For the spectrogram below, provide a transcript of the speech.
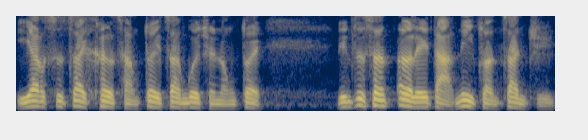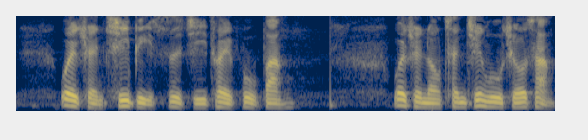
一样是在客场对战魏全龙队，林志胜二垒打逆转战局，魏全七比四击退富邦。魏全龙澄清湖球场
